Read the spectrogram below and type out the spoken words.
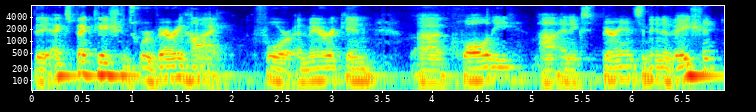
The expectations were very high for American uh, quality uh, and experience and innovation,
